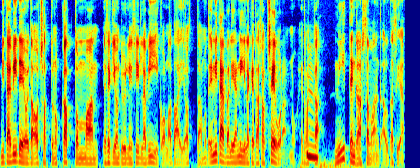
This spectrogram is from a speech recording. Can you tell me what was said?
mitä videoita oot sattunut katsomaan, ja sekin on tyyliin sillä viikolla tai jotain, mutta ei mitään väliä niillä, ketä sä oot seurannut. Että vaikka mm. niiden kanssa samankaltaisia.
